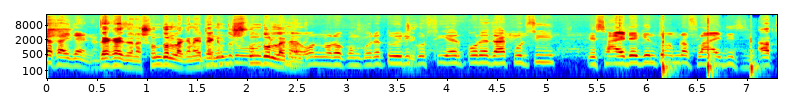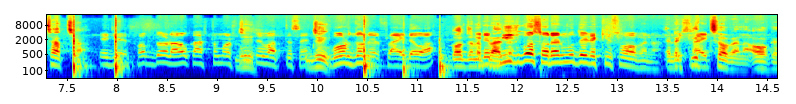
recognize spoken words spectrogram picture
দেখাই যায় না। দেখাই যায় না সুন্দর লাগে না এটা কিন্তু সুন্দর লাগে হ্যাঁ, অন্যরকম করে তৈরি করছি। এরপরে যা করছি এই সাইডে কিন্তু আমরা ফ্লাই দিছি। আচ্ছা আচ্ছা। এই যে সব শব্দটাও কাস্টমার শুনতে পারতেছেন জি। গর্জনের ফ্লাই দেওয়া। গর্জনের fly বিশ বছরের মধ্যে এটা কিছু হবে না এটা কিচ্ছু হবে না ওকে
